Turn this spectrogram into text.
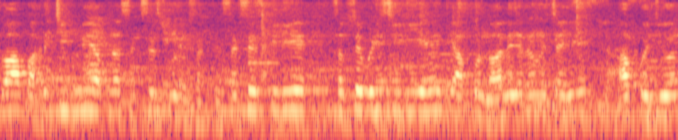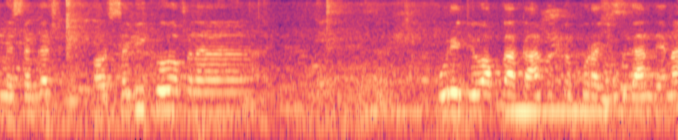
तो आप हर चीज़ में अपना सक्सेसफुल हो सकते हैं। सक्सेस के लिए सबसे बड़ी सीढ़ी ये है कि आपको नॉलेज रहना चाहिए, आपको जीवन में संघर्ष और सभी को अपना पूरे जो आपका काम है उसमें पूरा योगदान देना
